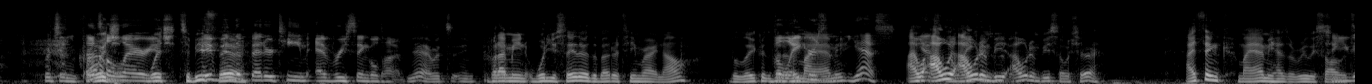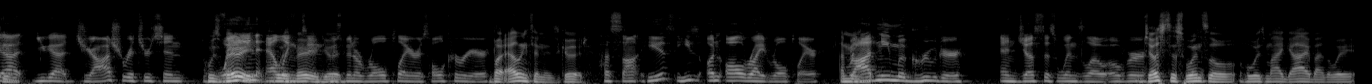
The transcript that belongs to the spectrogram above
which is That's incredible. which, hilarious. Which, to be fair They've fair, been the better team every single time. yeah, it's incredible. but I mean, would you say they're the better team right now? The Lakers The better than Lakers, Miami? yes. I, yes, I would. I wouldn't be are I wouldn't be so sure. I think Miami has a really solid. So you team. got you got Josh Richardson, Who's Wayne very- Ellington, who's good. been a role player his whole career. But Ellington is good. Hassan, he is he's an all right role player. I mean- Rodney McGruder and Justise Winslow over. Justise Winslow, who is my guy by the way.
